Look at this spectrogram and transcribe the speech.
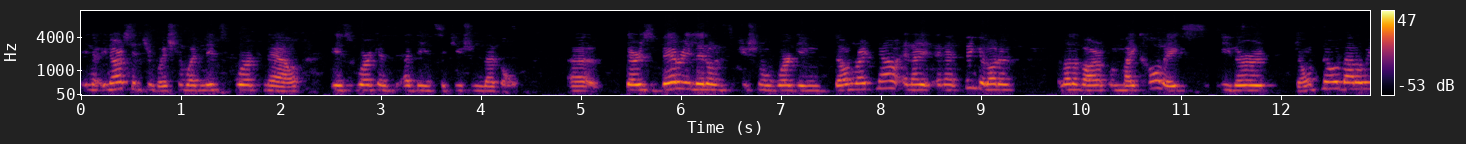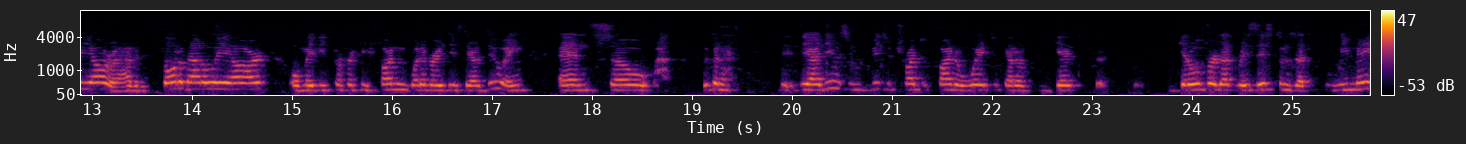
in, in our situation, what needs work now is work at, at the institution level. Uh, there's very little institutional work being done right now, and I and I think a lot of a lot of our my colleagues either don't know about OER or haven't thought about OER or maybe perfectly fine with whatever it is they're doing. And so we're gonna the, the idea is would be to try to find a way to kind of get get over that resistance that we may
